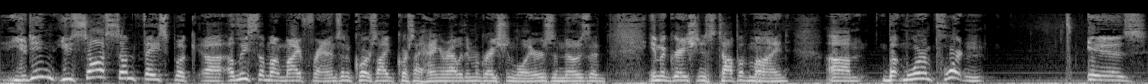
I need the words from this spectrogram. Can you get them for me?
you didn't. You saw some Facebook, uh, at least among my friends, and of course, I of course I hang around with immigration lawyers and knows that immigration is top of mind. Um, but more important is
